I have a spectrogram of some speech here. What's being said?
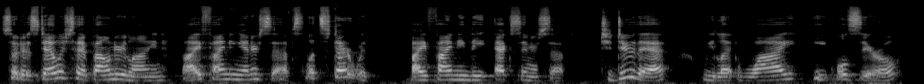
So to establish that boundary line by finding intercepts, let's start with by finding the x-intercept. To do that, we let y equal 0,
